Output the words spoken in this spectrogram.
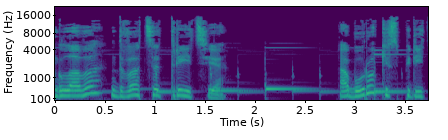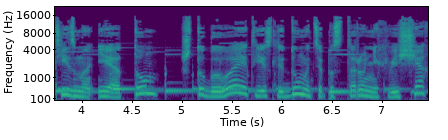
Глава 23. Об уроке спиритизма и о том, что бывает, если думать о посторонних вещах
